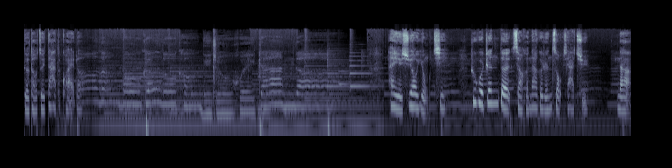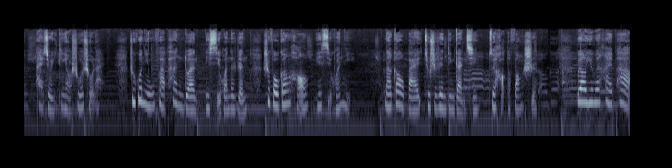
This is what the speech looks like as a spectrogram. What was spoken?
得到最大的快乐。爱也需要勇气。如果真的想和那个人走下去，那爱就一定要说出来。如果你无法判断你喜欢的人是否刚好也喜欢你，那告白就是认定感情最好的方式。不要因为害怕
